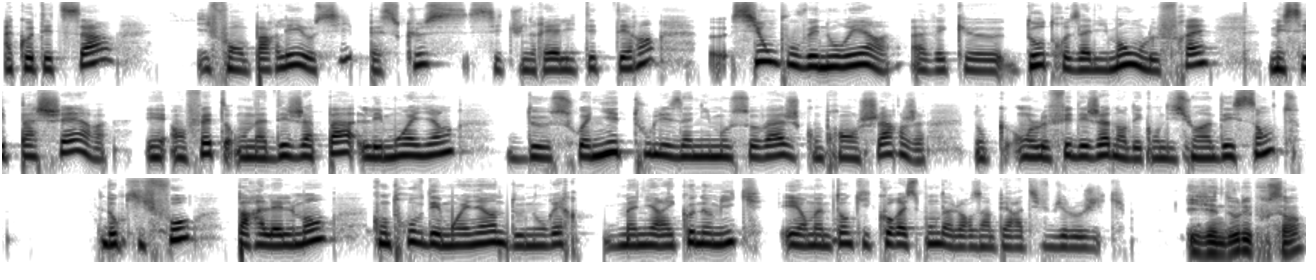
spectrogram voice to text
À côté de ça, il faut en parler aussi parce que c'est une réalité de terrain. Euh, si on pouvait nourrir avec euh, d'autres aliments, on le ferait, mais c'est pas cher. Et en fait, on n'a déjà pas les moyens de soigner tous les animaux sauvages qu'on prend en charge. Donc on le fait déjà dans des conditions indécentes. Donc il faut parallèlement qu'on trouve des moyens de nourrir de manière économique et en même temps qui correspondent à leurs impératifs biologiques. Ils viennent d'où les poussins?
